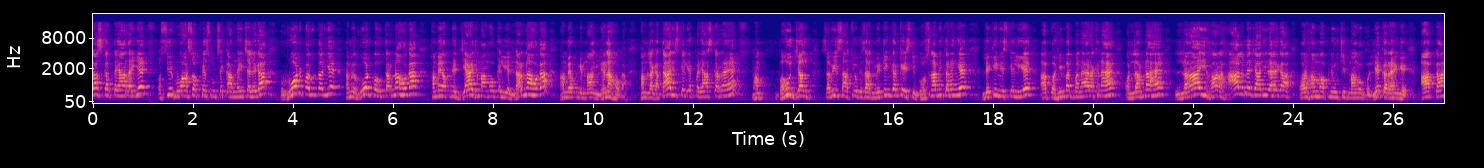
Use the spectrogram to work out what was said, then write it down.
कस कर तैयार रहिए और सिर्फ़ व्हाट्सअप फेसबुक से काम नहीं चलेगा। रोड पर उतरिए, हमें रोड पर उतरना होगा, हमें अपने जायज़ मांगों के लिए लड़ना होगा, हमें अपनी मांग लेना होगा। हम लगातार इसके लिए प्रयास कर रहे हैं हम बहुत जल्द सभी साथियों के साथ मीटिंग करके इसकी घोषणा भी करेंगे, लेकिन इसके लिए आपको हिम्मत बनाए रखना है और लड़ना है। लड़ाई हर हाल में जारी रहेगा और हम अपनी उचित मांगों को लेकर रहेंगे। आपका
